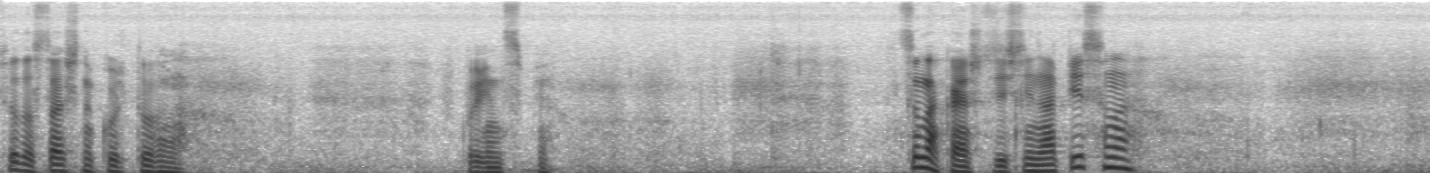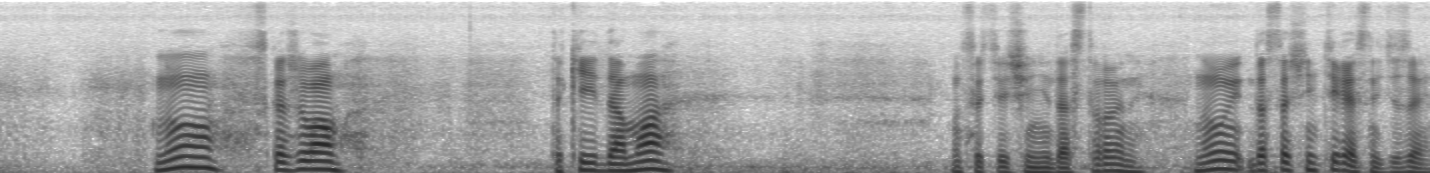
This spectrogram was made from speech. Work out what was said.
Все достаточно культурно. Принципе. Цена, конечно, здесь не написана. Но, скажу вам, такие дома, вот, кстати, еще недостроенный, ну, достаточно интересный дизайн.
